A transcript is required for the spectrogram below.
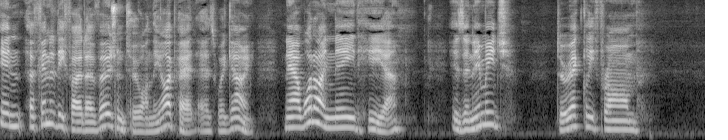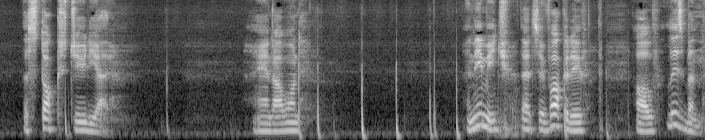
in Affinity Photo version 2 on the iPad as we're going. Now what I need here is an image directly from the stock studio. And I want an image that's evocative of Lisbon.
